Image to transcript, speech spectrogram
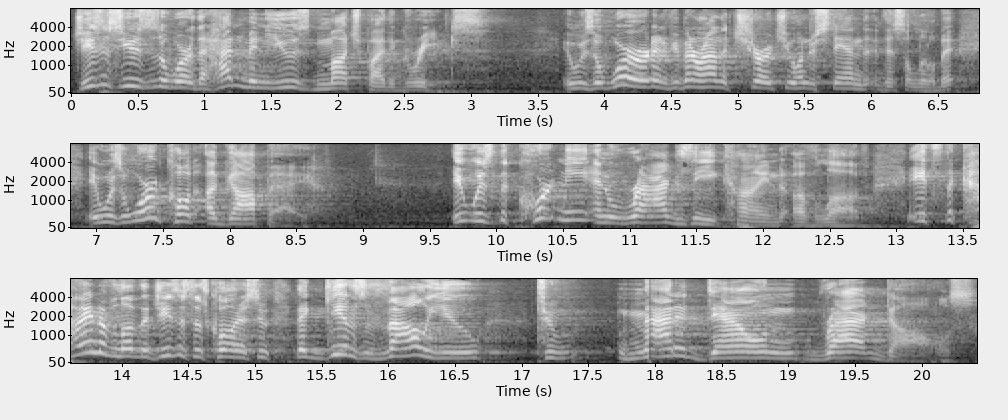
Jesus uses a word that hadn't been used much by the Greeks. It was a word, and if you've been around the church, you understand this a little bit. It was a word called agape. It was the Courtney and Ragsy kind of love. It's the kind of love that Jesus is calling us to that gives value to matted down rag dolls.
